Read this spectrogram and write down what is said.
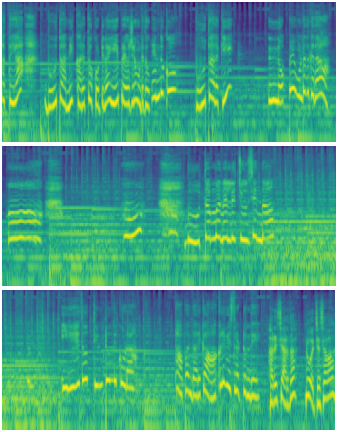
అత్తయ్య భూతాన్ని కర్రతో కొట్టినా ఏ ప్రయోజనం ఉండదు. ఎందుకు? భూతాలకి నొప్పి ఉండదు కదా. భూతమ్మ మనల్ని చూసిందా? ఏదో తింటుంది కూడా. పాపం దానికి ఆకలి వేసినట్టుంది. హరి శారదా నువ్వు వచ్చేసావా?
